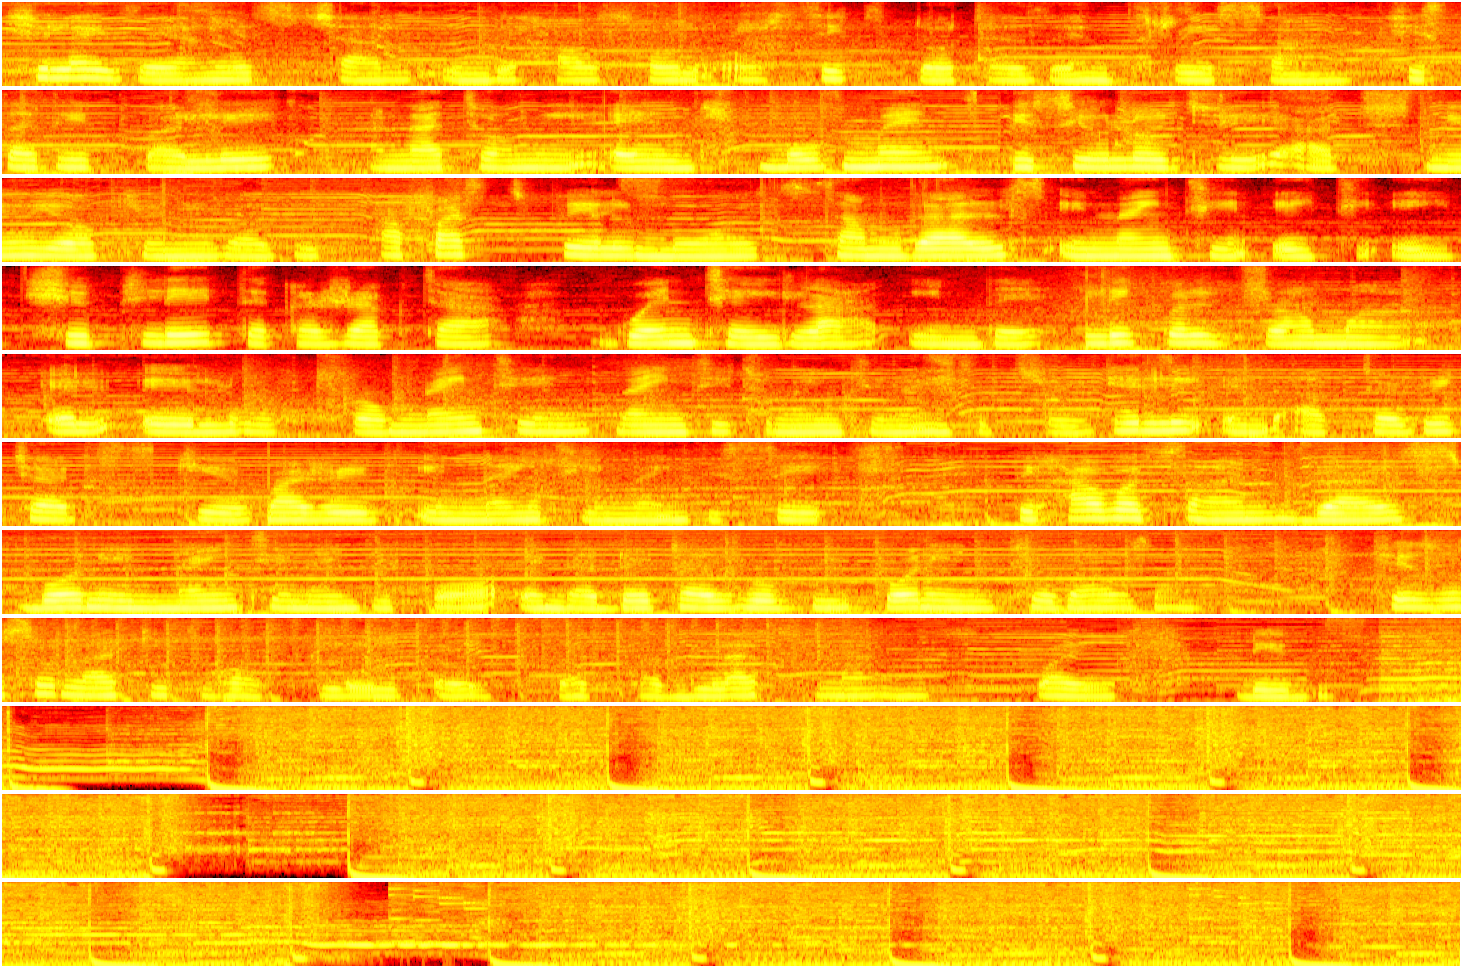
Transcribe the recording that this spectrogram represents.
Sheila is the youngest child in the household of six daughters and three sons. She studied ballet, anatomy, and movement physiology at New York University. Her first film was Some Girls in 1988. She played the character Gwen Taylor in the legal drama L.A. Law from 1990 to 1993. Kelley and actor Richard Schiff married in 1996. They have a son, Gus, born in 1994, and a daughter, Ruby, born in 2000. She is also lucky to have played as Dr. Glassman's wife, Debbie.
